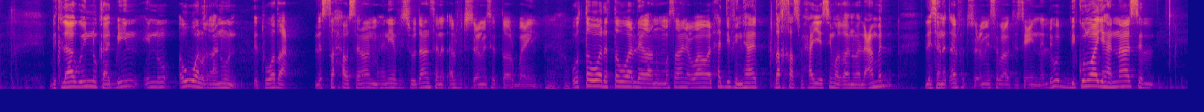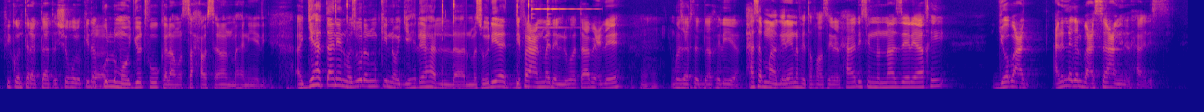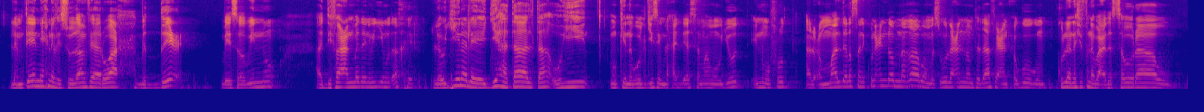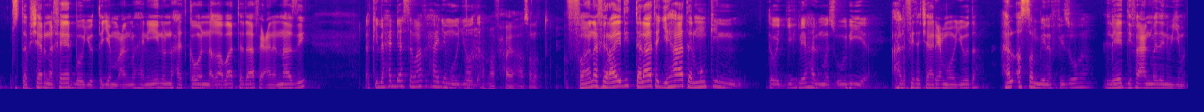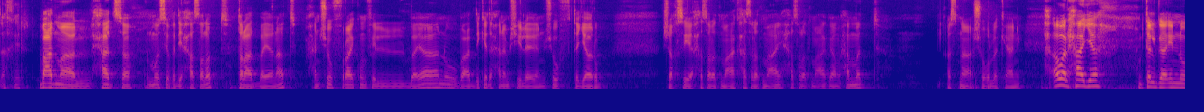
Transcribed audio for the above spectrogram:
بتلاقوا إنه كاتبين إنه أول قانون اتوضع للصحة والسلامة المهنية في السودان سنة 1946 وتطور اتطور لقانون مصانع واو. لحد في النهاية تلخص في حاجة اسمها قانون العمل لسنة 1997 اللي هو بيكون واجه الناس ال... في contract ات الشغل وكده آه. كله موجود فيه كلام الصحة والسلامة المهنية دي. الجهة الثانية المسؤولة اللي ممكن نوجه لها المسؤولية الدفاع المدني اللي هو تابع له وزارة الداخلية. حسب ما قرينا في تفاصيل الحادث إنه الناس زي يا أخي جو بعد على الأقل بعد ساعة من الحادث. لمتين إحنا في السودان في أرواح بتضيع بسبب إنه الدفاع المدني بيجي متأخر. لو جينا لجهة ثالثه وهي ممكن نقول جسم لحد هسه ما موجود إنه المفروض العمال دول أصلا يكون عندهم نقابة مسؤولة عنهم تدافع عن حقوقهم. كلنا شفنا بعد الثورة واستبشرنا خير بوجود تجمع المهنيين وانه حتكون نقابات تدافع عن الناس دي. لكن لحد هسه ما في حاجة موجودة. ما في حاجة حصلت. فأنا في رأيي دي الثلاثة جهات اللي ممكن توجه لها المسؤولية. هل في تشاريع موجودة؟ هل أصلا بينفذوها؟ ليه الدفاع المدني بيجي متأخر؟ بعد ما الحادثة المؤسفة دي حصلت طلعت بيانات. حنشوف رأيكم في البيان وبعد كده حنمشي لنشوف تجارب شخصية حصلت معك حصلت معي حصلت معك يا محمد أثناء شغلك يعني. أول حاجة بتلقى إنه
